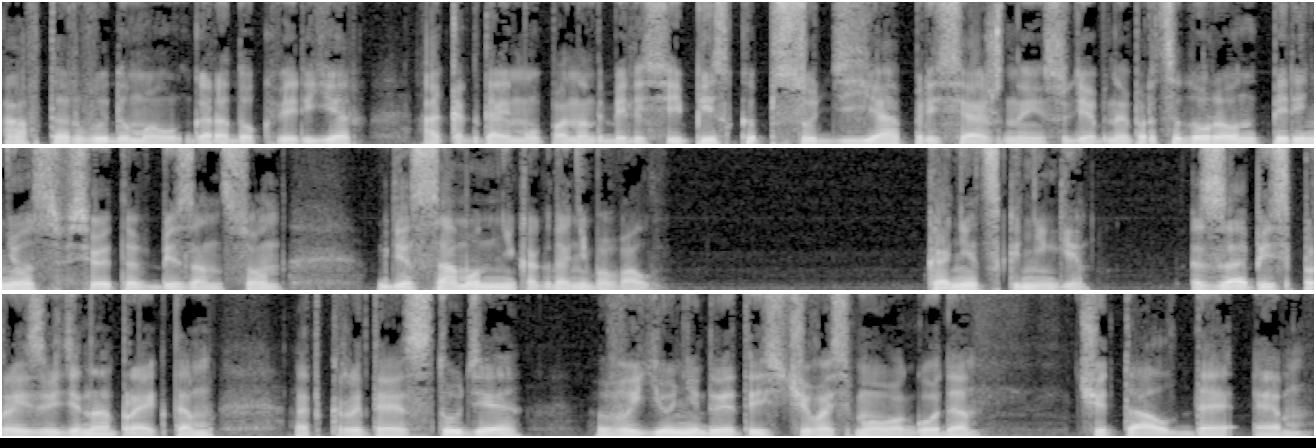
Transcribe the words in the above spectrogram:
автор выдумал городок Верьер, а когда ему понадобились епископ, судья, присяжные судебная процедура, он перенес все это в Безансон, где сам он никогда не бывал. Конец книги. Запись произведена проектом «Открытая студия» в июне 2008 года. Читал Д.М.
